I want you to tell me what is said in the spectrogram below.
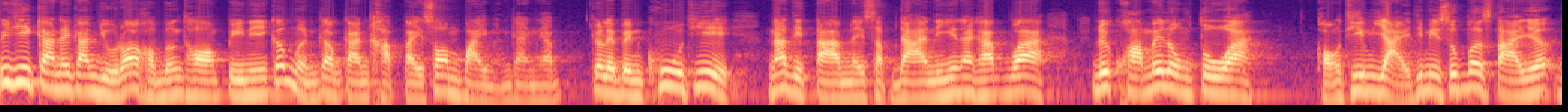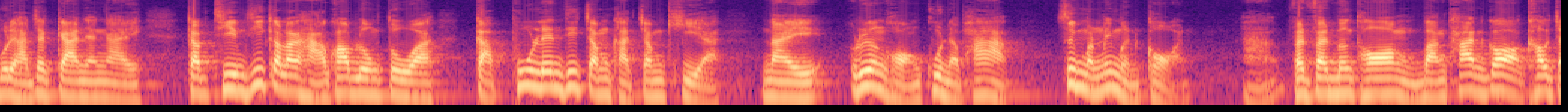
วิธีการในการอยู่รอดของเมืองทอง ปีนี้ก็เหมือนกับการขับไปซ่อมไปเหมือนกันครับ ก็เลยเป็นคู่ที่น่าติดตามในสัปดาห์นี้นะครับว่าด้วยความไม่ลงตัวของทีมใหญ่ที่มีซูเปอร์สตาร์เยอะบริหารจัดการยังไง กับทีมที่กำลังหาความลงตัว กับผู้เล่นที่จำขัดจำเขี่ยในเรื่องของคุณภาพ ซึ่งมันไม่เหมือนก่อนแฟนๆเมืองทอง บางท่านก็เข้าใจ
